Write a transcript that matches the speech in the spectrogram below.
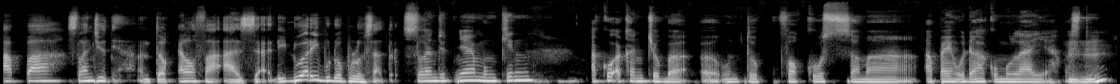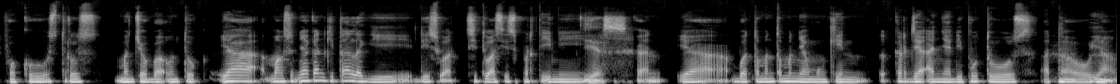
apa selanjutnya untuk Elva Azza di 2021? Selanjutnya mungkin aku akan coba eh, untuk fokus sama apa yang udah aku mulai ya pasti. Mhm. Fokus terus mencoba untuk ya maksudnya kan kita lagi di suatu situasi seperti ini Yes. kan ya buat teman-teman yang mungkin kerjaannya diputus atau Hmm. yang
